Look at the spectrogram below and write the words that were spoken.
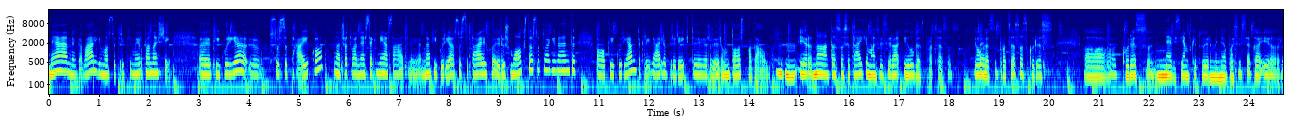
nemiga, valgymo sutrikimai ir panašiai. E, kai kurie e, susitaiko, na čia tuo nesėkmės atveju, ne, kai kurie susitaiko ir išmoksta su tuo gyventi, o kai kuriem tikrai gali prireikti ir rimtos pagalbos. Mhm. Ir na, tas susitaikymas jis yra ilgas procesas. Ilgas Taip. procesas, kuris uh, kuris ne visiems, kaip tu ir minė, pasiseka ir,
